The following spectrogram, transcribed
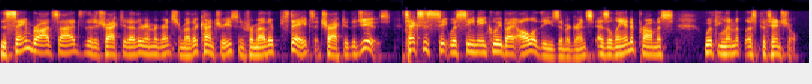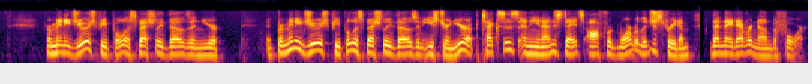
The same broadsides that attracted other immigrants from other countries and from other states attracted the Jews. Texas was seen equally by all of these immigrants as a land of promise with limitless potential. For many Jewish people, especially those in Europe, for many Jewish people, especially those in Eastern Europe, Texas and the United States offered more religious freedom than they'd ever known before.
